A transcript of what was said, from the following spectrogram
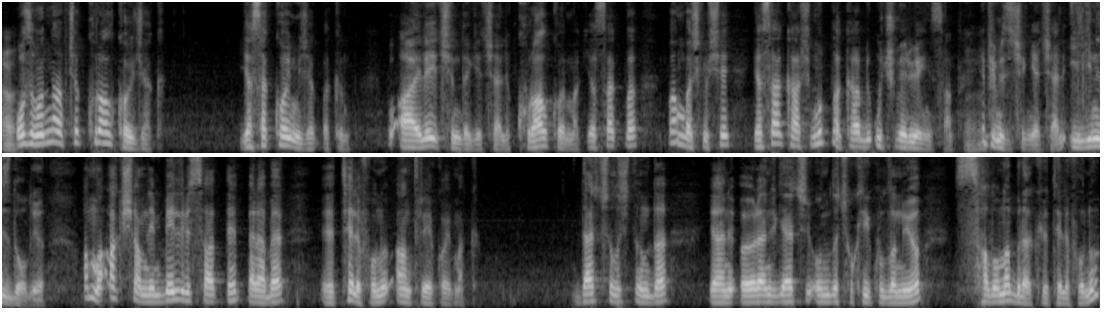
Evet. O zaman ne yapacak? Kural koyacak. Yasak koymayacak bakın. Bu aile için de geçerli. Kural koymak yasakla bambaşka bir şey. Yasağa karşı mutlaka bir uç veriyor insan. Hepimiz için geçerli. İlginiz de oluyor. Ama akşamleyin belli bir saatte hep beraber e, telefonu antreye koymak. Ders çalıştığında yani öğrenci gerçi onu da çok iyi kullanıyor. Salona bırakıyor telefonu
